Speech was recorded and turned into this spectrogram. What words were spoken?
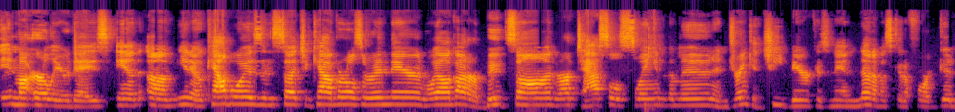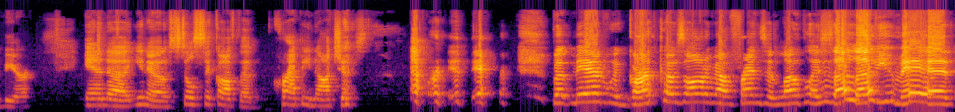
in my earlier days. And um, you know cowboys and such and cowgirls are in there and we all got our boots on and our tassels swinging to the moon and drinking cheap beer because man none of us could afford good beer. And uh, you know still sick off the crappy nachos that were in there. But man when garth comes on about friends in low places i love you man.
